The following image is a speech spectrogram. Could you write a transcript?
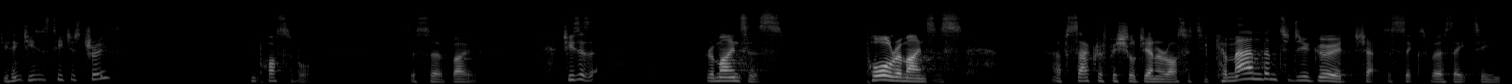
Do you think Jesus teaches truth? Impossible to serve both. Jesus reminds us, Paul reminds us of sacrificial generosity. Command them to do good, chapter 6, verse 18.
